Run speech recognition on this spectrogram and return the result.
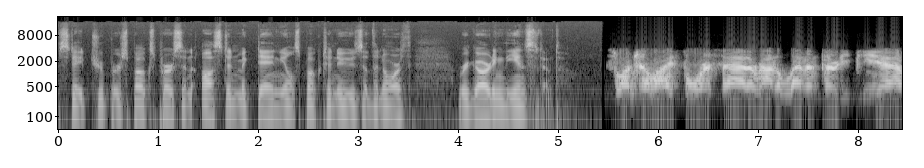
State Trooper spokesperson Austin McDaniel spoke to News of the North regarding the incident. So on July 4th at around 11:30 p.m.,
